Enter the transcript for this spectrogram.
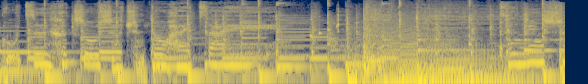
胡子和皱褶全都还在，曾经是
